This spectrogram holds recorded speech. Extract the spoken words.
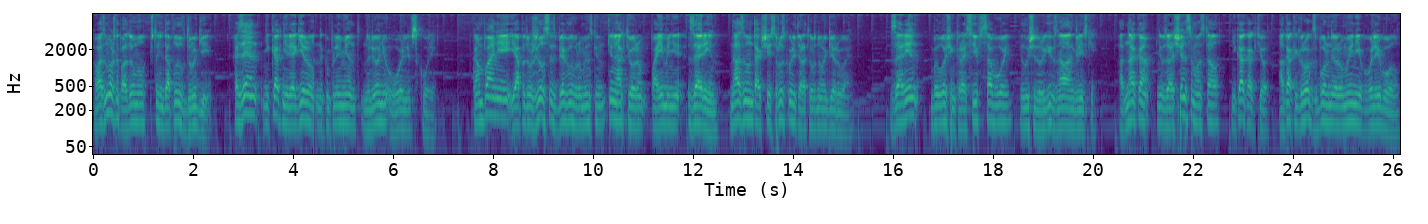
а возможно подумал, что не доплыл в другие. Хозяин никак не реагировал на комплимент, но Леню уволили вскоре. В компании я подружился с беглым румынским киноактером по имени Зарин, названным так в честь русского литературного героя. Зарин был очень красив собой и лучше других знал английский. Однако невозвращенцем он стал не как актер, а как игрок сборной Румынии по волейболу.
